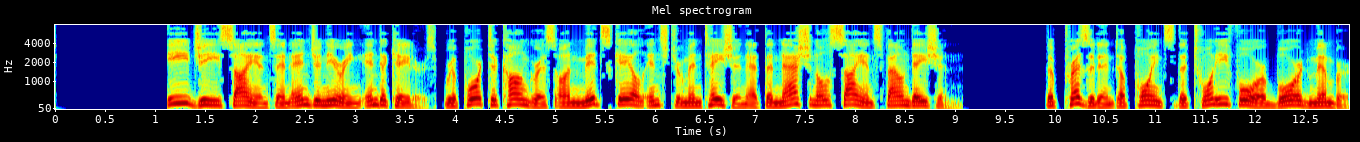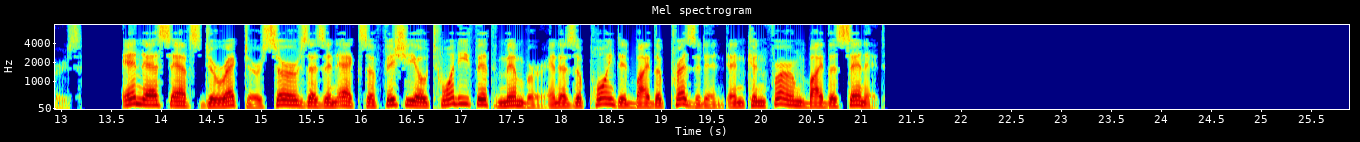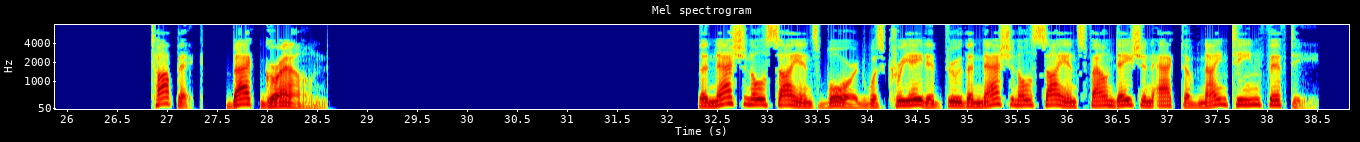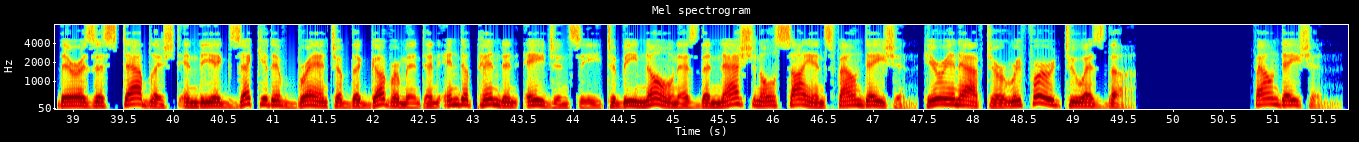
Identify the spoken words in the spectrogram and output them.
E.g. Science and Engineering Indicators, report to Congress on mid-scale instrumentation at the National Science Foundation. The President appoints the 24 board members. NSF's director serves as an ex officio 25th member and is appointed by the President and confirmed by the Senate. Background The National Science Board was created through the National Science Foundation Act of 1950 there is established in the executive branch of the government an independent agency to be known as the National Science Foundation hereinafter referred to as the Foundation.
